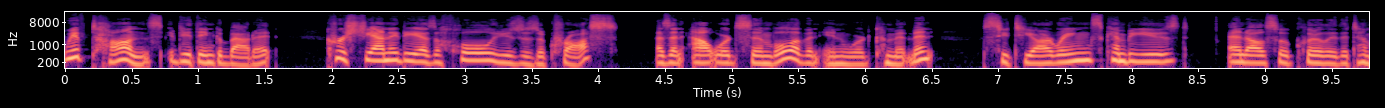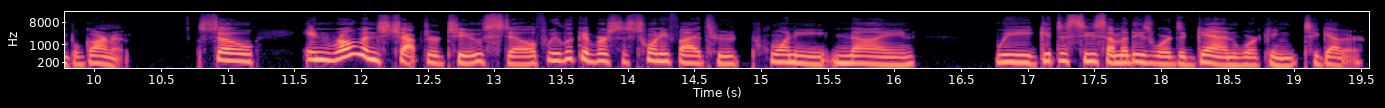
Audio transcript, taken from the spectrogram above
We have tons, if you think about it. Christianity as a whole uses a cross as an outward symbol of an inward commitment. CTR rings can be used, and also clearly the temple garment. So in Romans chapter 2, still, if we look at verses 25 through 29, we get to see some of these words again working together.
